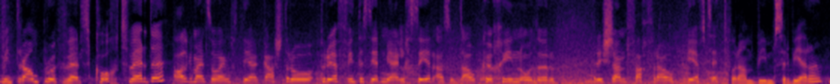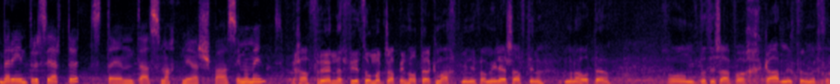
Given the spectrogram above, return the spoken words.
Mein Traumberuf wäre es, Koch zu werden. Allgemein so eigentlich der Gastroberuf interessiert mich eigentlich sehr, also auch Köchin oder Restaurantfachfrau EFZ. Vor allem beim Servieren wäre ich interessiert dort, denn das macht mir Spaß im Moment. Ich habe früher viel Sommerjob im Hotel gemacht, meine Familie schafft in einem Hotel und das ist einfach gar nicht für mich so.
